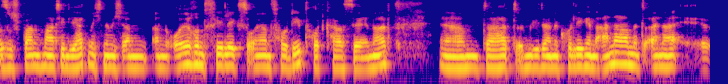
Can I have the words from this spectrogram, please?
so spannend, Martin. Die hat mich nämlich an, an euren Felix, euren VD-Podcast erinnert. Ähm, da hat irgendwie deine Kollegin Anna mit einer äh,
